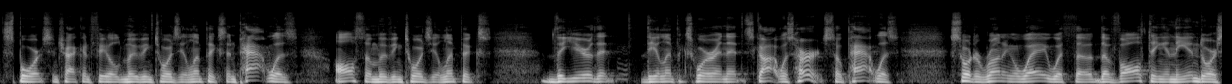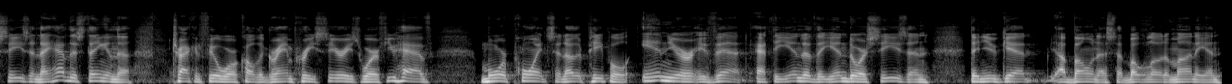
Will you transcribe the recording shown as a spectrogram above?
sports and track and field, moving towards the Olympics. And Pat was also moving towards the Olympics the year that the Olympics were, and that Scott was hurt. So Pat was sort of running away with the, the vaulting in the indoor season. They have this thing in the track and field world called the Grand Prix Series, where if you have more points than other people in your event at the end of the indoor season, then you get a bonus, a boatload of money. And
